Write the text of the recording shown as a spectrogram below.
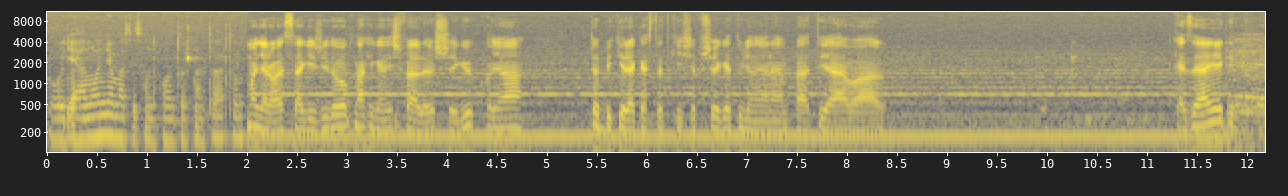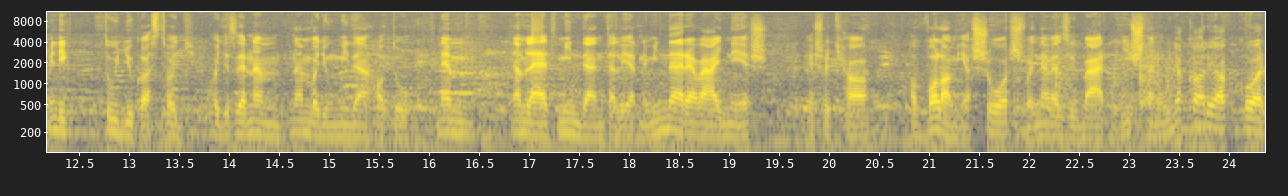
hogy elmondjam, azt viszont fontosnak tartom. Magyarországi zsidóknak igenis felelősségük, hogy a többi kirekesztett kisebbséget ugyanolyan empátiával kezeljék. Mindig tudjuk azt, hogy, hogy azért nem, nem vagyunk mindenhatók, nem, nem lehet mindent elérni, mindenre vágyni, és, és hogyha ha valami a sors, vagy nevezzük bárhogy Isten úgy akarja, akkor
